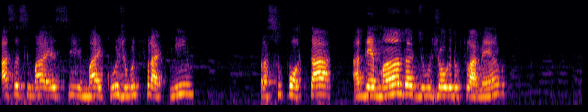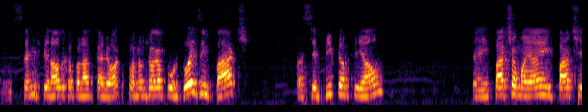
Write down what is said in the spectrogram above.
acho esse, esse Maicujo muito fraquinho para suportar a demanda de um jogo do Flamengo. Em semifinal do Campeonato Carioca, o Flamengo joga por dois empates para ser bicampeão. É, empate amanhã, empate.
